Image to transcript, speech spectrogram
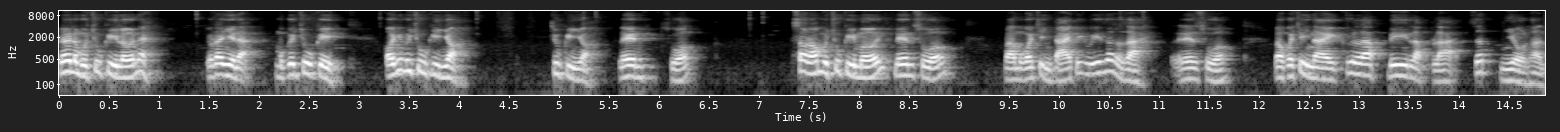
đây là một chu kỳ lớn này. Chúng ta nhìn ạ, một cái chu kỳ. Có những cái chu kỳ nhỏ, chu kỳ nhỏ lên xuống. Sau đó một chu kỳ mới lên xuống và một quá trình tái tích lũy rất là dài lên xuống. Và quá trình này cứ lặp đi lặp lại rất nhiều lần.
